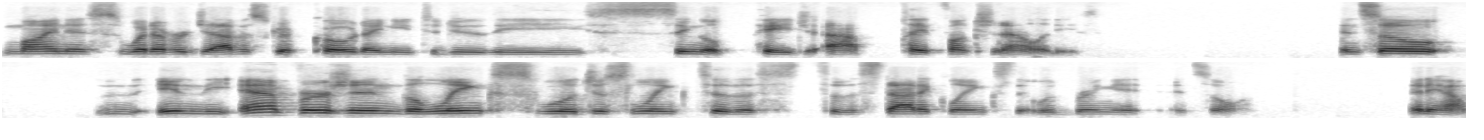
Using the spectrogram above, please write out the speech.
minus whatever JavaScript code I need to do the single page app type functionalities. And so in the AMP version, the links will just link to the, to the static links that would bring it and so on. Anyhow,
